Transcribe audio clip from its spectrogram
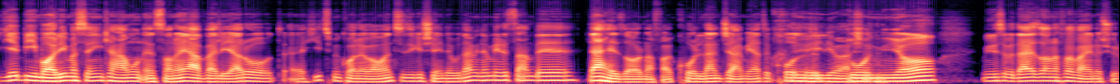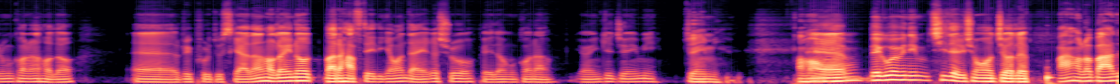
یه بیماری مثل این که همون انسانهای اولیه رو hit می‌کنه و من چیزی که شنیده بودم اینا می‌رسن به ده هزار نفر. کلا جمعیت کل. دنیا می‌رسه به ده هزار نفر و اینا شروع می‌کنن حالا reproduce کردن. حالا اینو برای هفته دیگه من دقیقش رو پیدا می‌کنم. یا اینکه جیمی. جیمی. بگو ببینیم چی داری شما جالب. من حالا بعد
